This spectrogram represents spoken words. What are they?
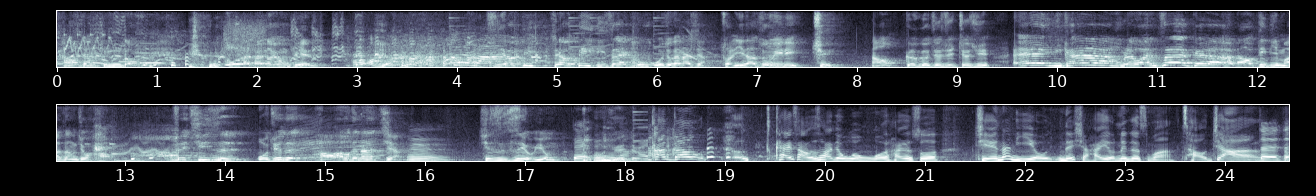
他好像听懂，后来他都用骗，只要弟只要弟弟在哭，我就跟他讲，转移他注意力去。然后哥哥就去就去，哎，你看，我们来玩这个，然后弟弟马上就好。所以其实我觉得好好跟他讲，嗯，其实是有用的。对，我觉得。他刚呃开场的时候他就问我，他就说：“姐，那你有你的小孩有那个什么吵架？”对对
